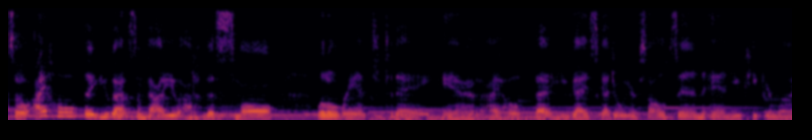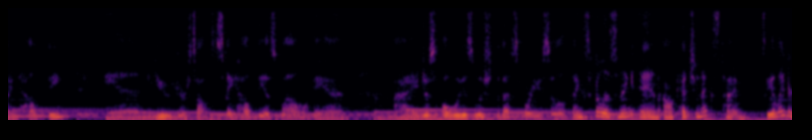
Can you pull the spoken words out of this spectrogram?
so i hope that you got some value out of this small little rant today and i hope that you guys schedule yourselves in and you keep your mind healthy and you yourself stay healthy as well and i just always wish the best for you. So thanks for listening and i'll catch you next time. See you later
